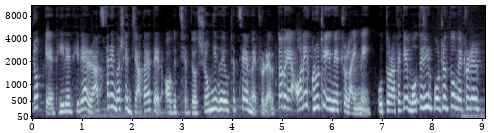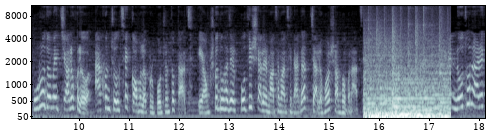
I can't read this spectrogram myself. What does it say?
টপকে ধীরে ধীরে রাজধানীবাসীর যাতায়াতের অবিচ্ছেদ্য সঙ্গী হয়ে উঠেছে মেট্রো রেল। তবে অনেক রুটেই মেট্রো লাইন নেই। উত্তরা থেকে মতিঝিল পর্যন্ত মেট্রো রেল পুরো দমে চালু হলেও এখন চলছে কমলাপুর পর্যন্ত কাজ। এই অংশ দু হাজার পঁচিশ সালের মাঝামাঝি নাগাদ চালু হওয়ার সম্ভাবনা আছে। নতুন আরেক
